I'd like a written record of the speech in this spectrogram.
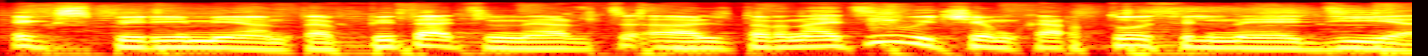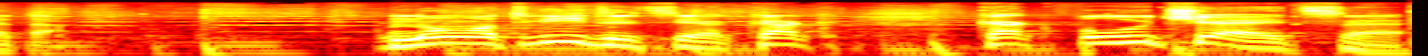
экспериментов. Питательные аль- альтернативы, чем картофельная диета. Но вот видите, как, как получается.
